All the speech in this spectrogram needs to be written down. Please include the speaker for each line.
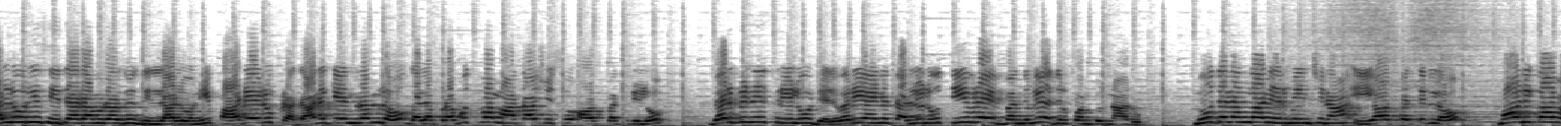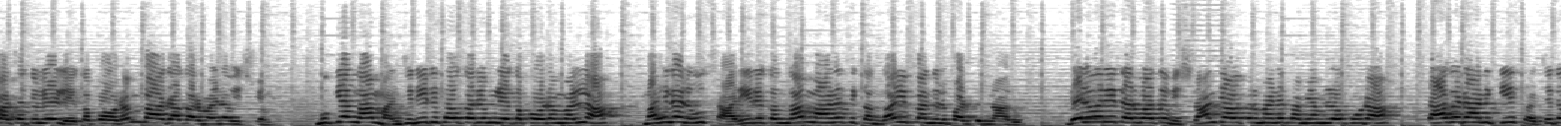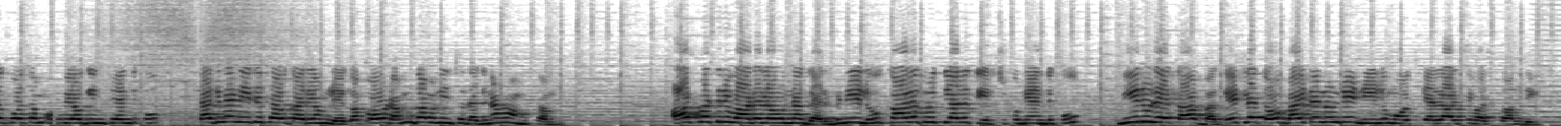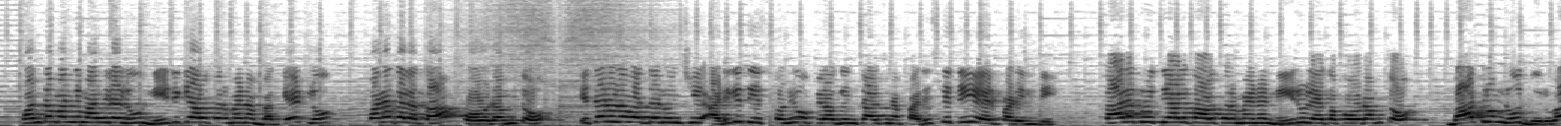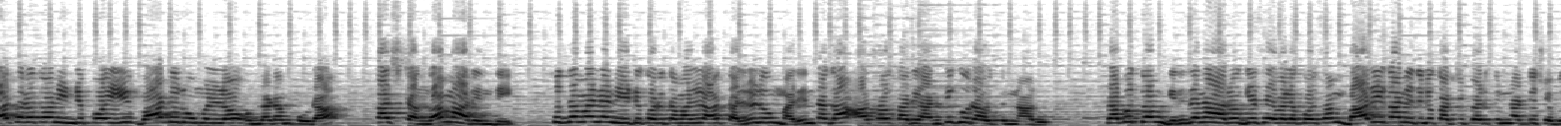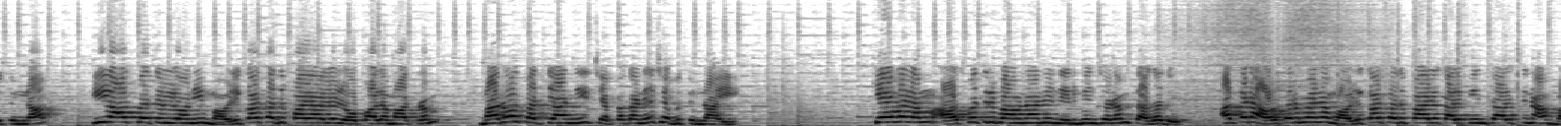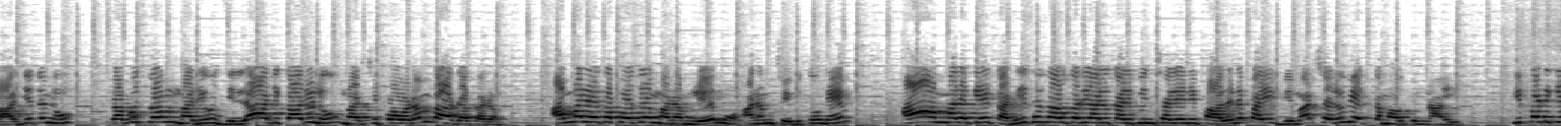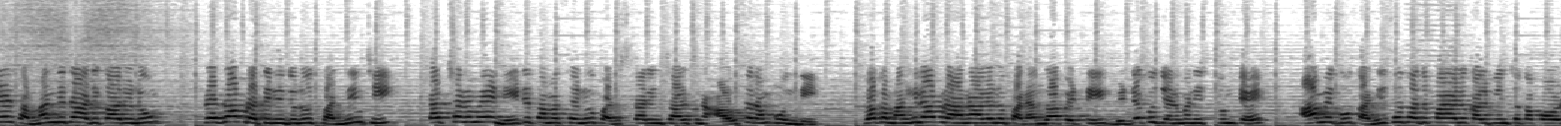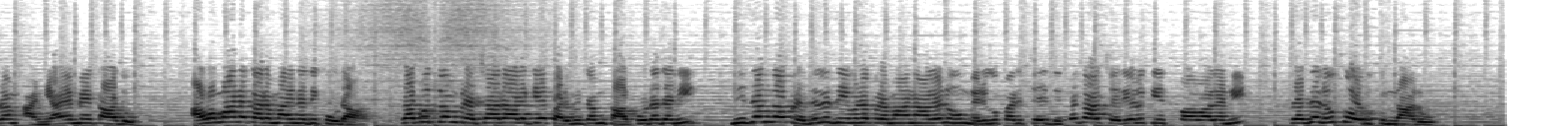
Speaker 1: అల్లూరి సీతారామరాజు జిల్లాలోని పాడేరు ప్రధాన కేంద్రంలో గల ప్రభుత్వ మాతా శిశు ఆసుపత్రిలో గర్భిణీ స్త్రీలు డెలివరీ అయిన తల్లులు తీవ్ర ఇబ్బందులు ఎదుర్కొంటున్నారు. నూతనంగా నిర్మించిన ఈ ఆసుపత్రిలో మౌలిక వసతులే లేకపోవడం బాధాకరమైన విషయం. ముఖ్యంగా మంచినీటి సౌకర్యం లేకపోవడం వల్ల మహిళలు శారీరకంగా మానసికంగా ఇబ్బందులు పడుతున్నారు. డెలివరీ తర్వాత విశ్రాంతి అవసరమైన సమయంలో కూడా తాగడానికి స్వచ్ఛత కోసం ఉపయోగించేందుకు తగిన నీటి సౌకర్యం లేకపోవడం గమనించదగిన అంశం. ఆసుపత్రి వాడలో ఉన్న గర్భిణీలు కాలకృత్యాలు తీర్చుకునేందుకు నీరు లేక బకెట్లతో బయట నుండి నీళ్ళు మోసుకెళ్ళాల్సి వస్తోంది. కొంతమంది మహిళలు నీటికి అవసరమైన బకెట్లు కొనగలక పోవడంతో ఇతరుల వద్ద నుంచి అడిగి తీసుకొని ఉపయోగించాల్సిన పరిస్థితి ఏర్పడింది. కాలకృత్యాలకు అవసరమైన నీరు లేకపోవడంతో బాత్రూంలు దుర్వాసనతో నిండిపోయి వార్డు రూముల్లో ఉండడం కూడా కష్టంగా మారింది. శుద్ధమైన నీటి కొరత వల్ల తల్లులు మరింతగా అసౌకర్యానికి గురవుతున్నారు. ప్రభుత్వం గిరిజన ఆరోగ్య సేవల కోసం భారీగా నిధులు ఖర్చు పెడుతున్నట్టు చెబుతున్నా ఈ ఆసుపత్రిలోని మౌలిక సదుపాయాల లోపాల మాత్రం మరో సత్యాన్ని చెప్పకనే చెబుతున్నాయి. కేవలం ఆసుపత్రి భవనాన్ని నిర్మించడం తగదు అక్కడ అవసరమైన మౌలిక సదుపాయాలు కల్పించాల్సిన బాధ్యతను ప్రభుత్వం మరియు జిల్లా అధికారులు మర్చిపోవడం బాధాకరం. అమ్మలేకపోతే మనం లేము అనం చెబుతూనే ఆ అమ్మలకే కనీస సౌకర్యాలు కల్పించలేని పాలనపై విమర్శలు వ్యక్తమవుతున్నాయి. ఇప్పటికే సంబంధిత అధికారులు ప్రజాప్రతినిధులు స్పందించి తక్షణమే నీటి సమస్యను పరిష్కరించాల్సిన అవసరం ఉంది. ఒక మహిళా ప్రాణాలను పణంగా పెట్టి బిడ్డకు జన్మనిస్తుంటే ఆమెకు కనీస సదుపాయాలు కల్పించకపోవడం అన్యాయమే కాదు. అవమానకరమైనది కూడా. ప్రభుత్వం ప్రచారాలకే పరిమితం కాకూడదని నిజంగా ప్రజల జీవన ప్రమాణాలను మెరుగుపరిచే దిశగా చర్యలు తీసుకోవాలని ప్రజలు కోరుతున్నారు.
